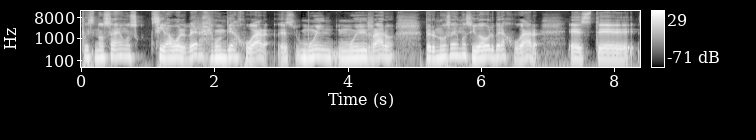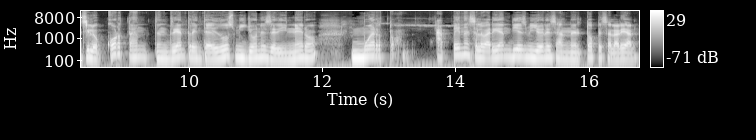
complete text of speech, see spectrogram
pues no sabemos si va a volver algún día a jugar. Es muy, muy raro, pero no sabemos si va a volver a jugar. Este, si lo cortan, tendrían 32 millones de dinero muerto. Apenas salvarían 10 millones en el tope salarial.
